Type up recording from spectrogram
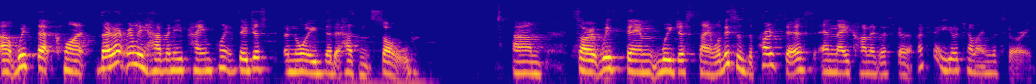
uh, with that client, they don't really have any pain points. They're just annoyed that it hasn't sold. Um, so with them, we just say, well, this is the process, and they kind of just go, okay, you're telling the story,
